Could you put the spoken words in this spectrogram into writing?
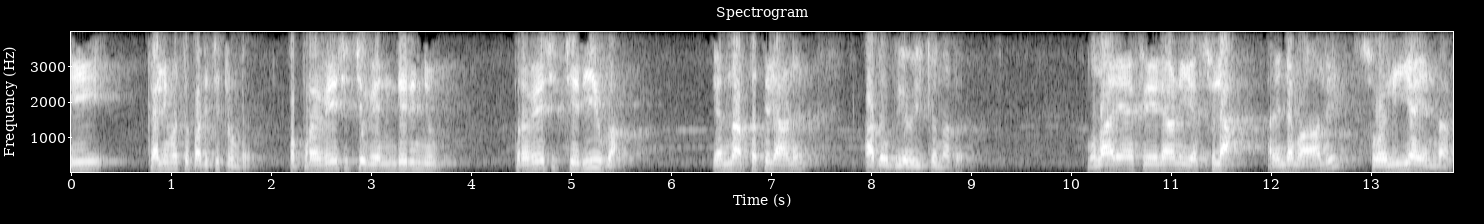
ഈ കലിമത്ത് പഠിച്ചിട്ടുണ്ട്. അപ്പൊ പ്രവേശിച്ച് വെന്തിരിഞ്ഞു പ്രവേശിച്ചെരിയുക എന്ന അർത്ഥത്തിലാണ് അത് ഉപയോഗിക്കുന്നത്. മുലാരിയായ ഫേലാണ് യസ്ല അതിന്റെ മാലി സ്വലിയ എന്നാണ്.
